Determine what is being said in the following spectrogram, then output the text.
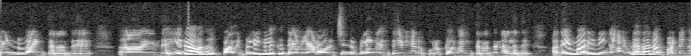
பென்னு வாங்கி தர்றது இந்த ஏதாவது ப பிள்ளைங்களுக்கு தேவையான ஒரு சின்ன பிள்ளைங்களுக்கு தேவையான பொருட்கள் வாங்கி தர்றது நல்லது. அதே மாதிரி நீங்கள் அன்னதானம் பண்ணுங்க.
